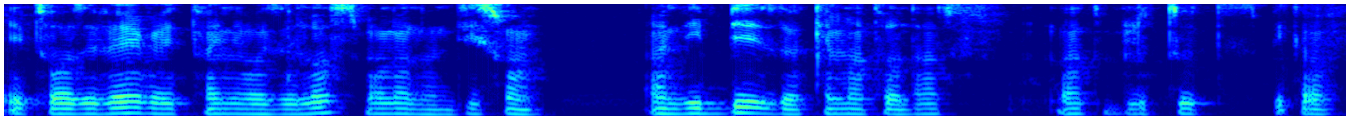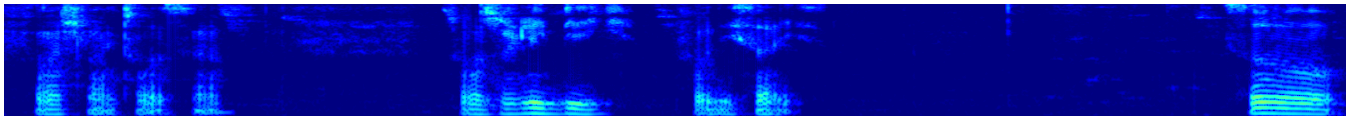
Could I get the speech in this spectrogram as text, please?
it was a very very tiny it was a lot smaller than this one. And the bass that came out of that that bluetooth speaker flashlight was uh, it was really big for the size. So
